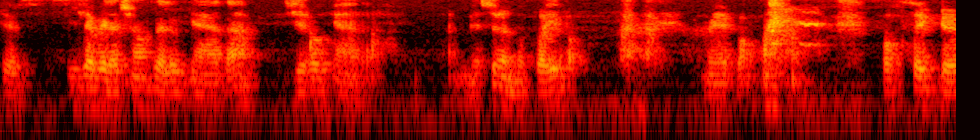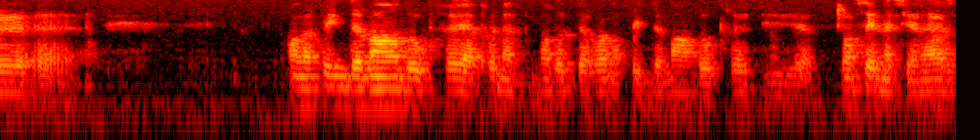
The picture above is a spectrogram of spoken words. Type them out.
que si j'avais la chance d'aller au Canada, j'irais au Canada. Bien sûr, elle ne me croyait pas. Mais bon, que euh, on a fait une demande auprès, après mon doctorat, on a fait une demande auprès du euh, Conseil national,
